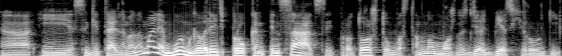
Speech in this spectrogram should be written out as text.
э, и сагитальным аномалиям будем говорить про компенсации, про то, что в основном можно сделать без хирургии.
